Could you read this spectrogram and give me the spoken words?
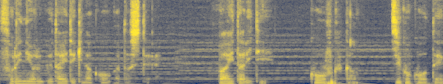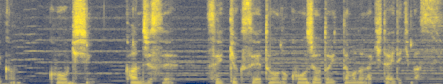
それによる具体的な効果として、バイタリティ、幸福感、自己肯定感、好奇心、感受性、積極性等の向上といったものが期待できます。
